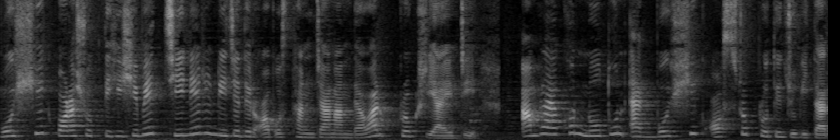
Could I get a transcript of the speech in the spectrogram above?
বৈশ্বিক পরাশক্তি হিসেবে চীনের নিজেদের অবস্থান জানান দেওয়ার প্রক্রিয়া এটি। আমরা এখন নতুন এক বৈশ্বিক অস্ত্র প্রতিযোগিতার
